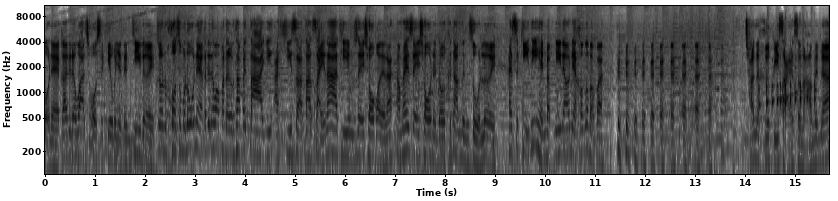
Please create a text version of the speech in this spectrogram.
ะเนี่ยก็เรียกได้ว่าโชว์สกิลไปอย่างเต็มที่เลย จนโคสมารุเนี่ยก็เรียกได้ว่าประเดิมทำไปตายยิงอาคีสลัตันใส่หน้าทีมเซโชก่อนเลยนะทำให้เซโชเนี่ยโดนขึ้นนำหนึ่งศูนย์เลยไฮสกิที่เห็นแบบนี้แล้วเนี่ยเขาก็แบบว่าฉันน่ะคือปีศาจสนามเลยนะ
